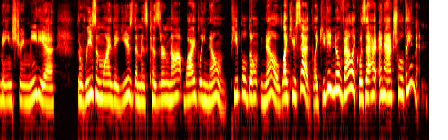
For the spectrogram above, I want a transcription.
mainstream media, the reason why they use them is because they're not widely known. People don't know. Like you said, like you didn't know Valak was a- an actual demon.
